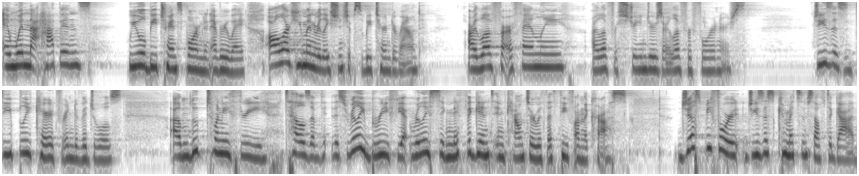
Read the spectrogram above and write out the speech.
And when that happens, we will be transformed in every way. All our human relationships will be turned around. Our love for our family, our love for strangers, our love for foreigners. Jesus deeply cared for individuals um, Luke 23 tells of this really brief yet really significant encounter with a thief on the cross. Just before Jesus commits himself to God,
